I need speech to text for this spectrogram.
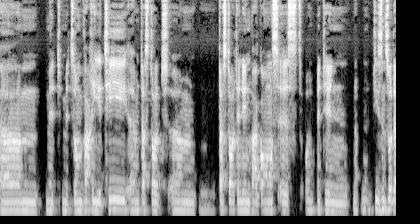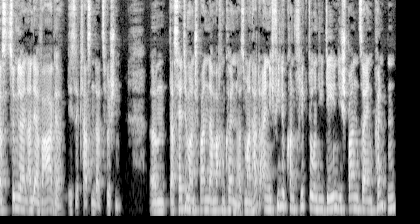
ähm, mit mit so einem Varieté, ähm, das dort ähm, das dort in den Waggons ist und mit den die sind so das Zünglein an der Waage, diese Klassen dazwischen. Ähm, das hätte man spannender machen können. Also man hat eigentlich viele Konflikte und Ideen, die spannend sein könnten,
